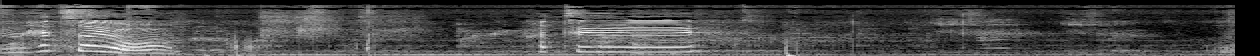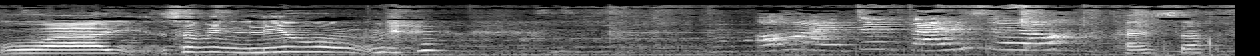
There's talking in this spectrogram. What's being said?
응, 했어요. 하트. 우와, 서민 리본 엄마 이제 다 했어요 다 했어.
